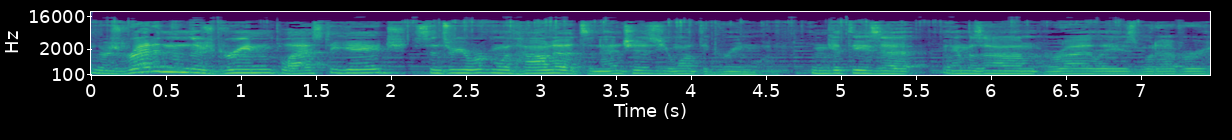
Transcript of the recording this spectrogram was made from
There's red and then there's green Plastigauge. Since we're working with Honda, it's in inches, you want the green one. You can get these at Amazon, O'Reilly's, whatever.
